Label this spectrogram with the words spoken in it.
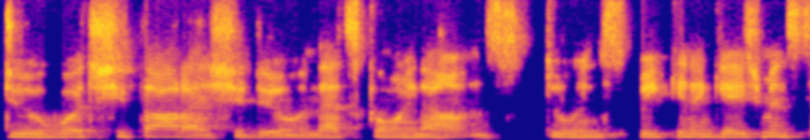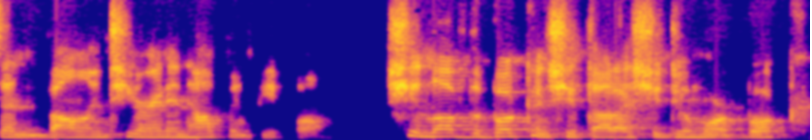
do what she thought I should do. And that's going out and doing speaking engagements and volunteering and helping people. She loved the book and she thought I should do more book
